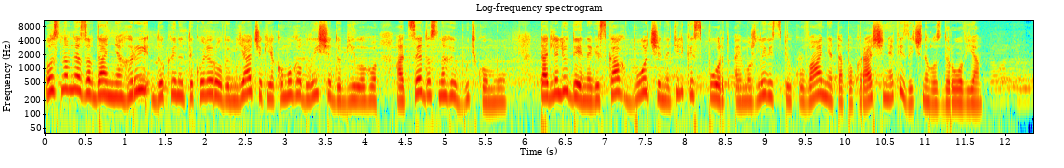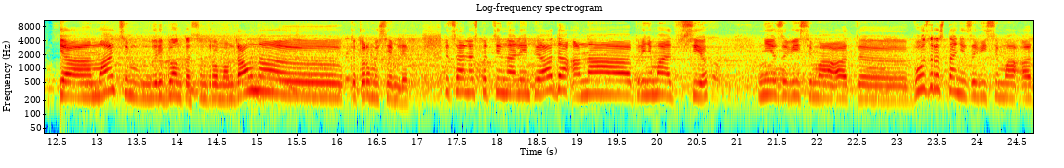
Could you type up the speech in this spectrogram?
Основне завдання гри – докинути кольоровий м'ячик якомога ближче до білого, а це до снаги будь-кому. Та для людей на візках бочі не тільки спорт, а й можливість спілкування та покращення фізичного здоров'я. Я мать ребенка с синдромом Дауна, э, которому 7 лет. Специальная спортивная олимпиада, она принимает всех, независимо от э, возраста, независимо от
